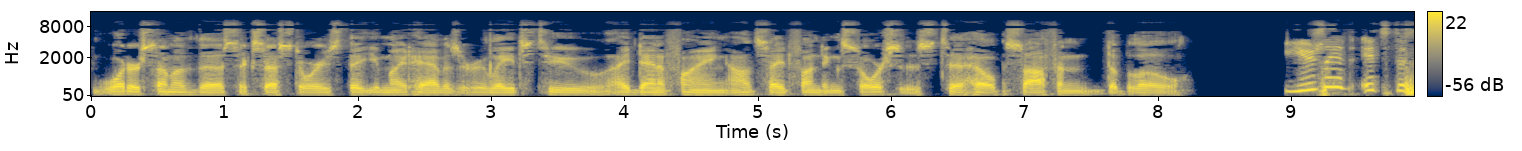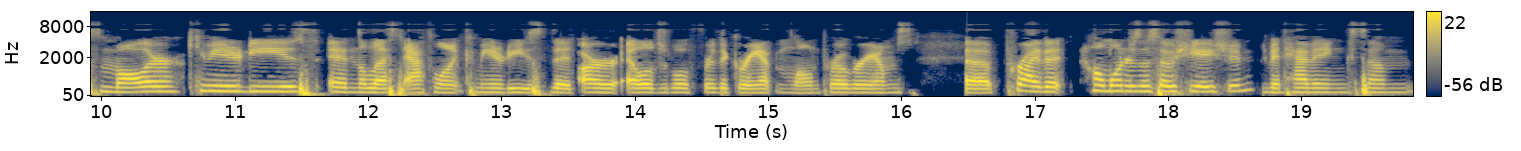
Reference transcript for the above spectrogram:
what are some of the success stories that you might have as it relates to identifying outside funding sources to help soften the blow? Usually it's the smaller communities and the less affluent communities that are eligible for the grant and loan programs. A private homeowners association has been having some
